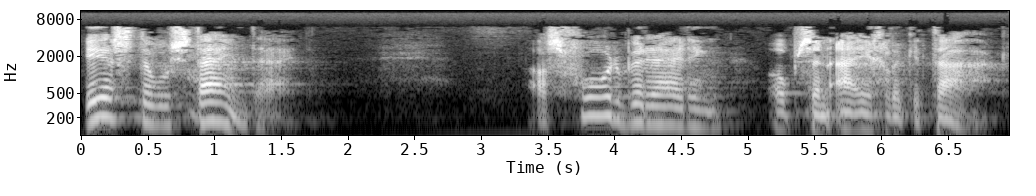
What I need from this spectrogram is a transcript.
Eerste woestijntijd. Als voorbereiding op zijn eigenlijke taak.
